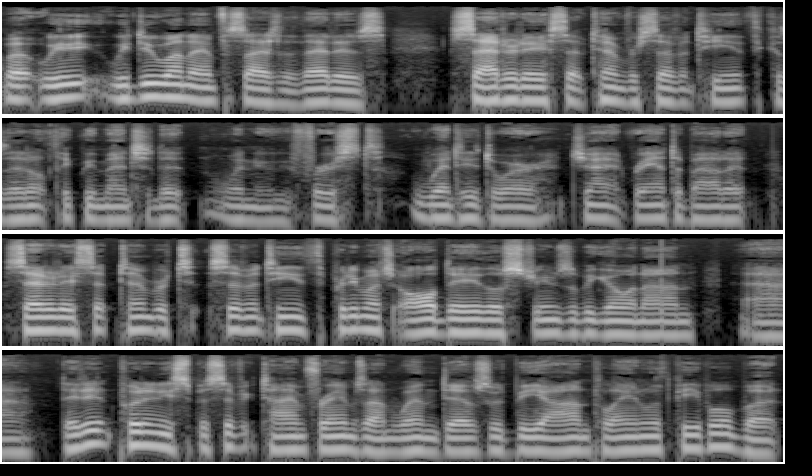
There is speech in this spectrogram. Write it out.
But we, we do want to emphasize that that is Saturday, September 17th, because I don't think we mentioned it when we first went into our giant rant about it. Saturday, September t- 17th, pretty much all day those streams will be going on. Uh, they didn't put any specific time frames on when devs would be on playing with people, but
